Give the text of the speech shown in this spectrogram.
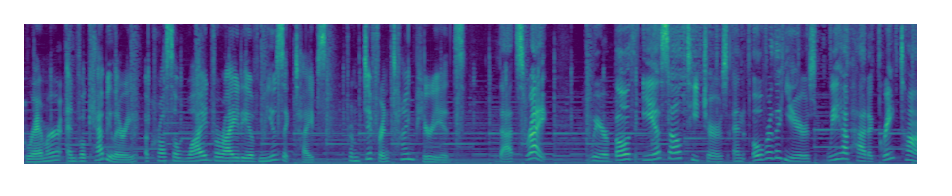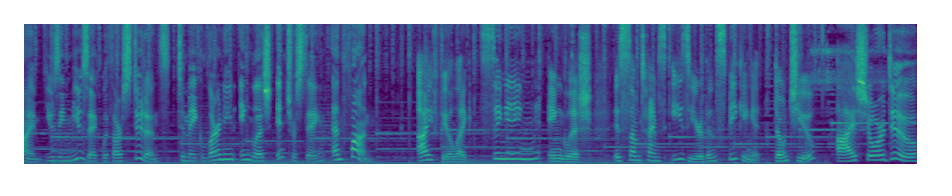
grammar, and vocabulary across a wide variety of music types from different time periods. That's right. We're both ESL teachers, and over the years, we have had a great time using music with our students to make learning English interesting and fun. I feel like singing English is sometimes easier than speaking it, don't you? I sure do.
